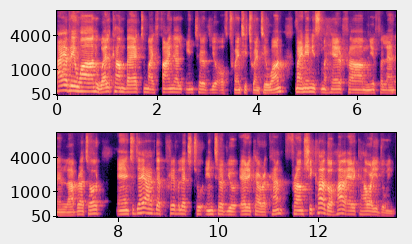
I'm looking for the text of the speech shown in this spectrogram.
Hi, everyone. Welcome back to my final interview of 2021. My name is Maher from Newfoundland and Labrador. And today I have the privilege to interview Erica Rakam from Chicago. Hi, Erica. How are you doing?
